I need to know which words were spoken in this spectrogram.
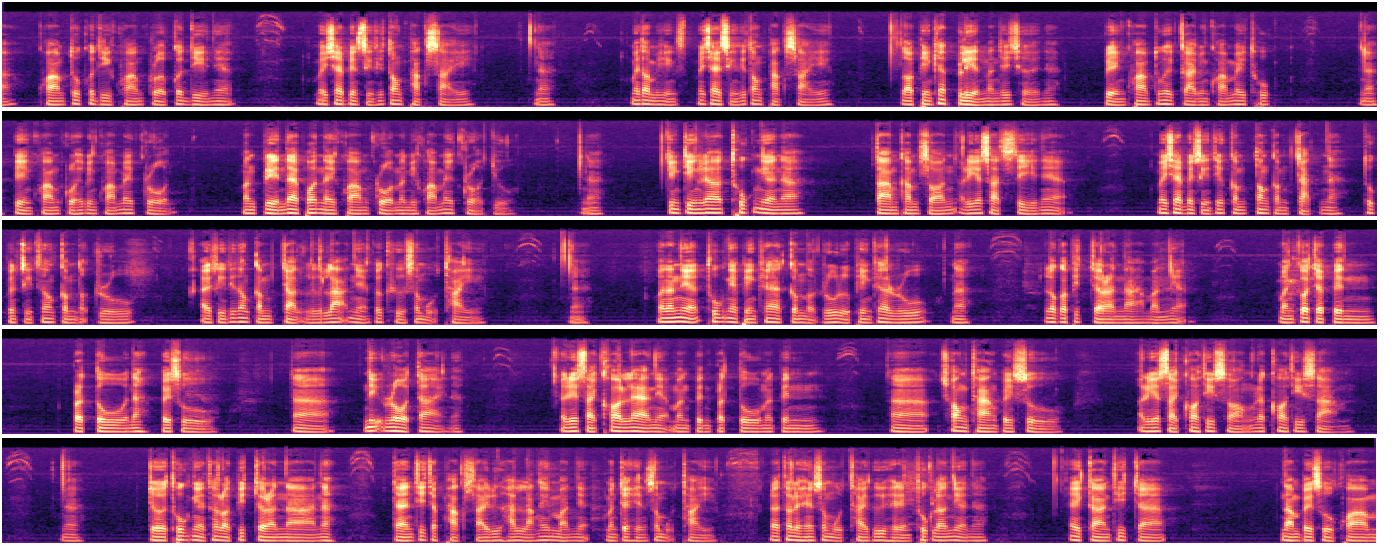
ความทุกข์ก็ดีความโกรธก็ดีเนี่ยไม่ใช่เป็นสิ่งที่ต้องผักใสนะไม่ต้องมีสิ่งไม่ใช่สิ่งที่ต้องผักใส เราเพียงแค่เปลี่ยนมันเฉยๆนะเปลี่ยนความทุกข์ให้กลายเป็นความไม่ทุกข์นะเปลี่ยนความโกรธให้เป็นความไม่โกรธ มันเปลี่ยนได้เพราะในความโกรธมันมีความไม่โกรธอยู่นะ จริง ๆ แล้วทุกเนี่ยนะตามคำสอนอริยสัจสี่เนี่ยไม่ใช่เป็นสิ่งที่ต้องกำจัดนะทุกเป็นสิ่งที่ต้องกำหนดรู้ไอ้สิ่งที่ต้องกำจัดหรือละเนี่ยก็คือสมุทัยนะเพราะนั้นเนี่ยทุกเนี่ยเพียงแค่กำหนดรู้หรือเพียงแค่รู้นะแล้วก็พิจารณามันเนี่ยมันก็จะเป็นประตูนะไปสู่นิโรธได้นะอริยสัจข้อแรกเนี่ยมันเป็นประตูมันเป็น ช่องทางไปสู่อริยสัจข้อที่สองและข้อที่สามนะเจอทุกเนี่ยถ้าเราพิจารณานะแทนที่จะผักใสหรือหันหลังให้มันเนี่ยมันจะเห็นสมุทัยแล้วถ้าเราเห็นสมุทัยคือเห็นทุกข์แล้วเนี่ยนะไอการที่จะนำไปสู่ความ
